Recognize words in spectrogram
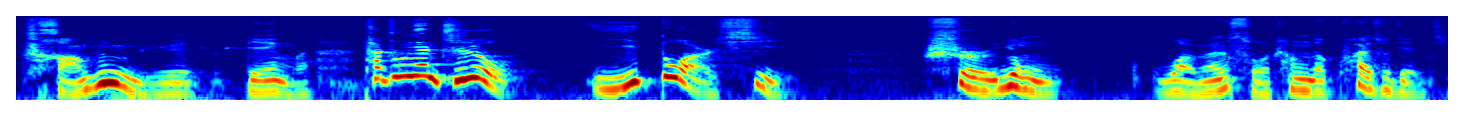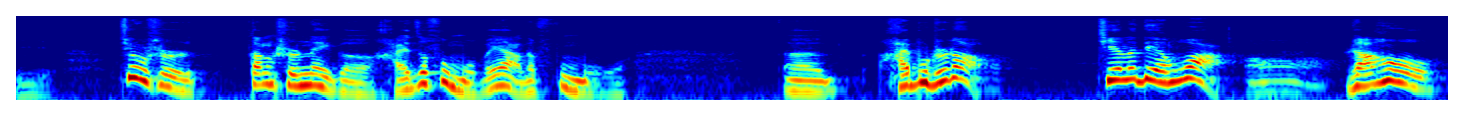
长于电影的。它中间只有一段戏是用我们所称的快速剪辑，就是当时那个孩子父母维亚的父母，呃还不知道接了电话，哦，然后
